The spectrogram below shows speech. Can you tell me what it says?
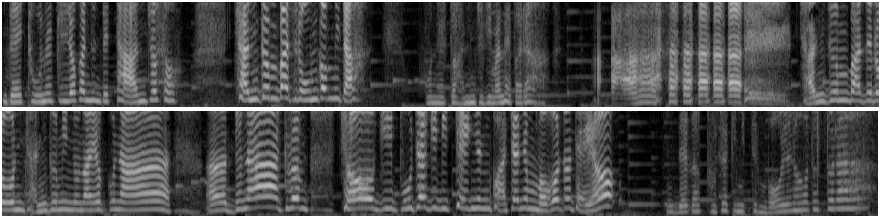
내 돈을 빌려갔는데 다 안 줘서 잔금 받으러 온 겁니다. 오늘도 안 주기만 해봐라. 아, 잔금 받으러 온 잔금이 누나였구나. 아, 누나, 그럼 저기 보자기 밑에 있는 과자는 먹어도 돼요? 내가 보자기 밑에 뭘 넣어뒀더라?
